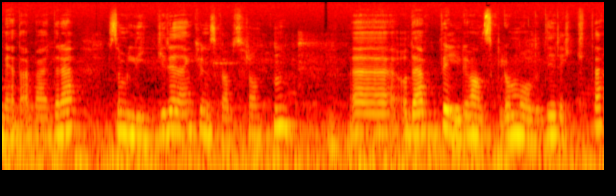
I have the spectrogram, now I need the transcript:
medarbeidere som ligger i den kunnskapsfronten. Eh, og det er veldig vanskelig å måle direkte.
